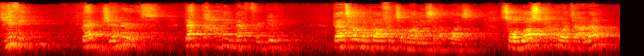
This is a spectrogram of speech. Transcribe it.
giving, that generous, that kind, that forgiving. That's how the Prophet was. So Allah subhanahu wa ta'ala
